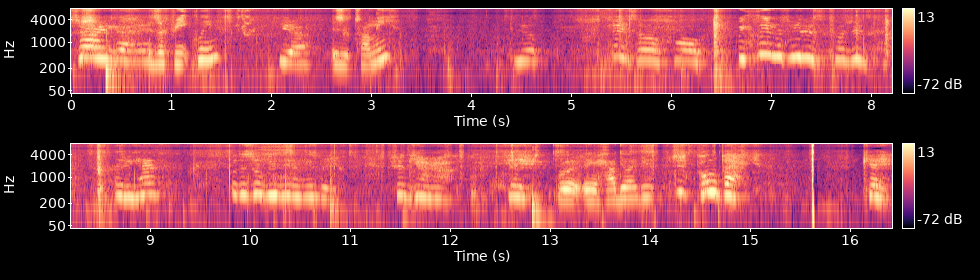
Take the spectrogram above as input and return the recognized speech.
Sorry, guys. Is her feet clean? Yeah. Is her tummy? Yep. Okay, so well, we clean the feet as much as, as we can, but this will be the end of this video. Shut the camera off. Okay, Wait, wait, how do I do it? just pull it back. Okay.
